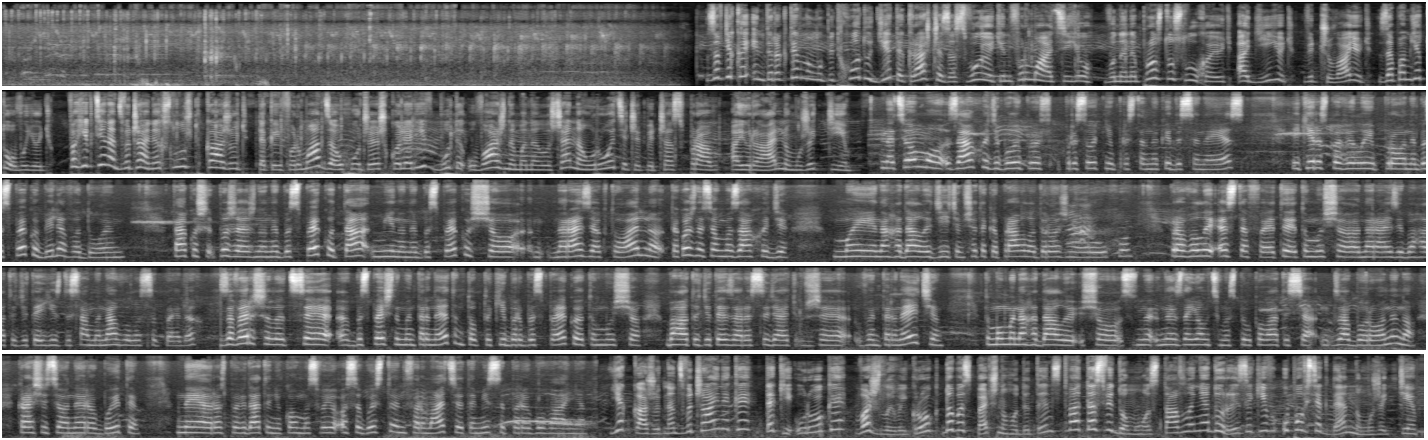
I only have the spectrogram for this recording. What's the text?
outro corrido. Завдяки інтерактивному підходу діти краще засвоюють інформацію. Вони не просто слухають, а діють, відчувають, запам'ятовують. Фахівці надзвичайних служб кажуть, такий формат заохочує школярів бути уважними не лише на уроці чи під час вправ, а й у реальному житті. На цьому заході були прис- присутні представники ДСНС, які розповіли про небезпеку біля водойм, також пожежну небезпеку та мінонебезпеку, що наразі актуально. Також на цьому заході ми нагадали дітям, що таке правила дорожнього руху, провели естафети, тому що наразі багато дітей їздить саме на велосипедах. Завершили це е, безпечним інтернетом, тобто кібербезпекою, тому що багато дітей зараз сидять вже в інтернеті. Тому ми нагадали, що з незнайомцями спілкуватися заборонено. Краще цього не робити, не розповідати нікому свою особисту інформацію та місце перебування. Як кажуть надзвичайники, такі уроки важливий крок до безпечного дитинства та свідомого ставлення до ризиків у повсякденному житті.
